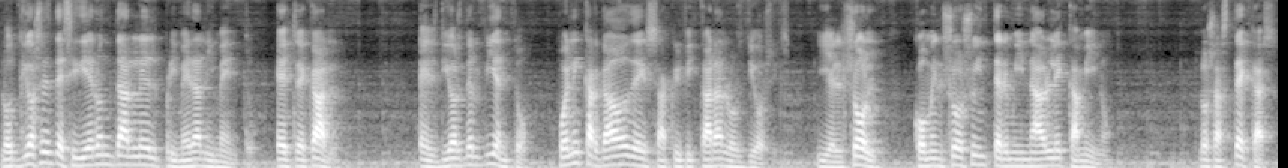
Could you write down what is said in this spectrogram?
los dioses decidieron darle el primer alimento. Etekal, el dios del viento, fue el encargado de sacrificar a los dioses, y el sol comenzó su interminable camino. Los aztecas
